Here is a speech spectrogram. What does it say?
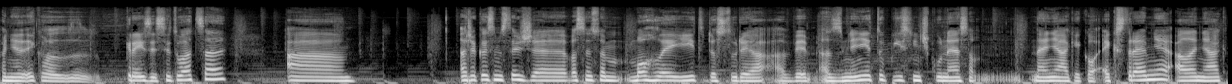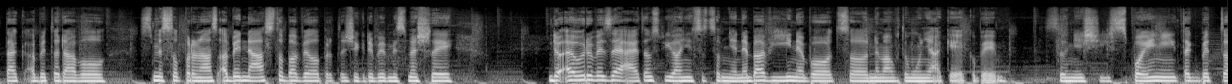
hodně jako crazy situace. A a řekli jsme si, že vlastně jsme mohli jít do studia a, vy, a změnit tu písničku ne, ne nějak jako extrémně, ale nějak tak, aby to dávalo smysl pro nás, aby nás to bavilo, protože kdyby my jsme šli do Eurovize a já tam zpívám něco, co mě nebaví, nebo co nemám k tomu nějaké jakoby silnější spojení, tak by to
